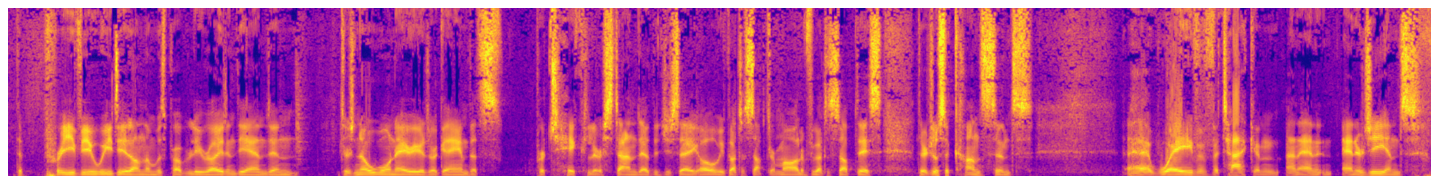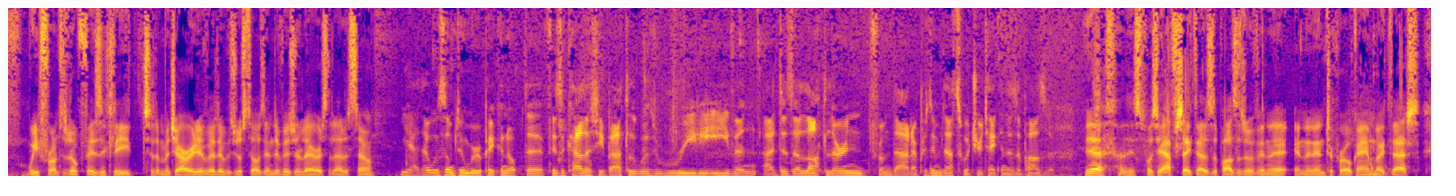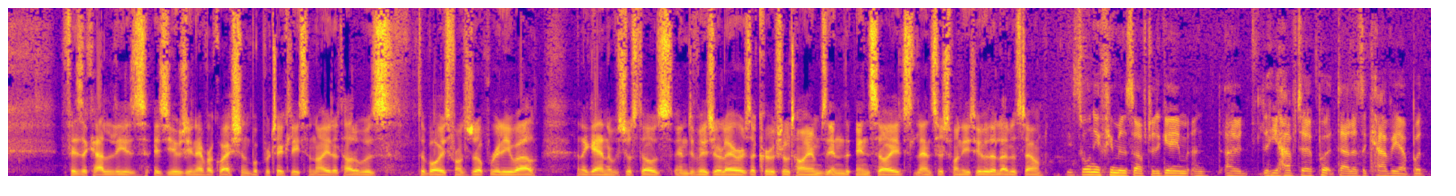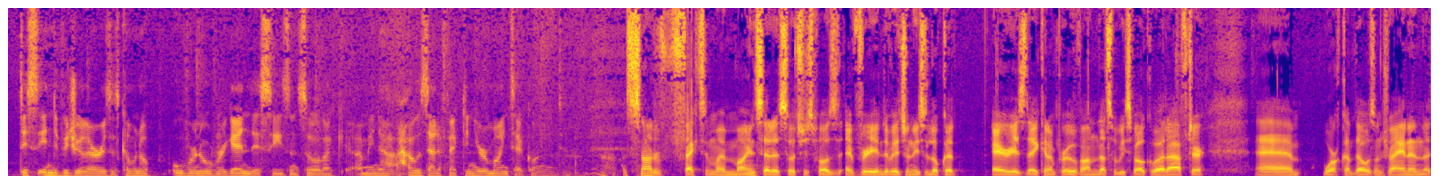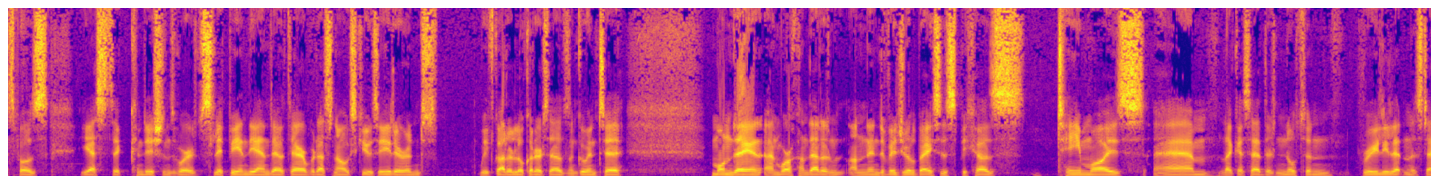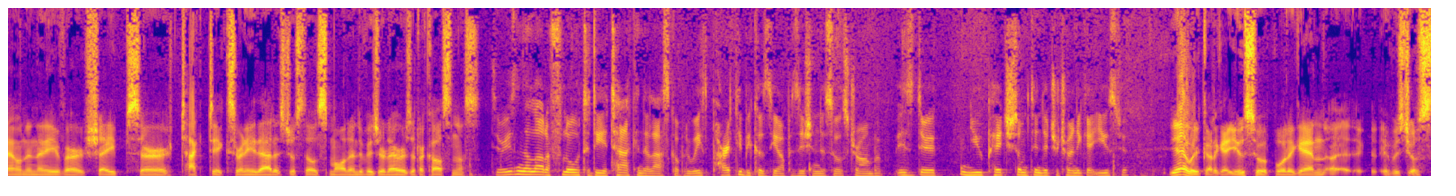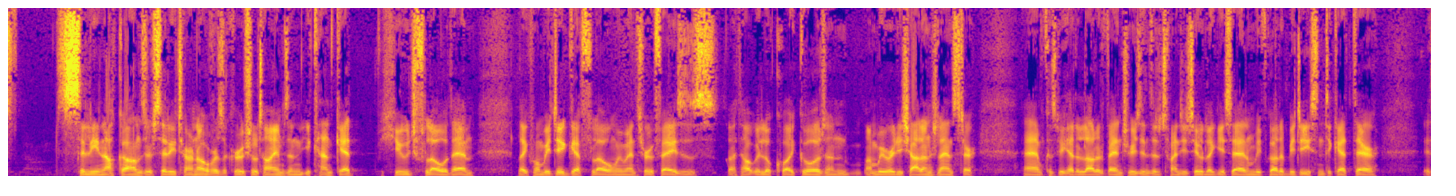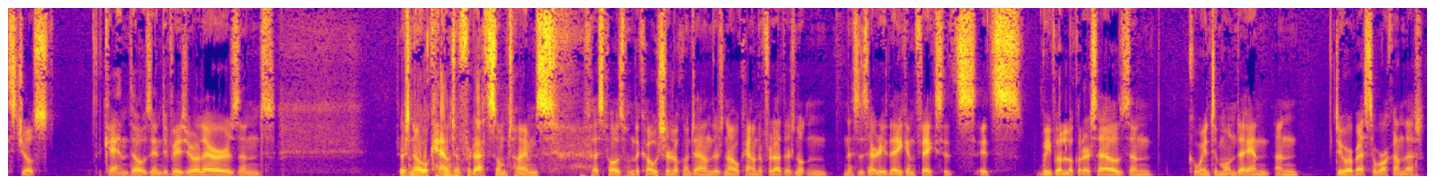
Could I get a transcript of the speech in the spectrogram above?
the preview we did on them was probably right in the end, and there's no one area of their game that's particular standout that you say, oh, we've got to stop their maul, we've got to stop this. They're just a constant uh, wave of attack and, and, and, energy, and we fronted up physically to the majority of it. It was just those individual errors that let us down. Yeah, that was something we were picking up. The physicality battle was really even. Uh, there's a lot learned from that. I presume that's what you're taking as a positive. Yeah, I suppose you have to take that as a positive in, a, in an interpro game like that. Physicality is, is usually never questioned, but particularly tonight, I thought it was the boys fronted up really well. And again, it was just those individual errors at crucial times in the, inside Leinster's 22 that let us down. It's only a few minutes after the game, and uh, you have to put that as a caveat. But this individual errors is coming up over and over again this season. So, like, I mean, how is that affecting your mindset going into? it? It's not affecting my mindset as such. I suppose every individual needs to look at areas they can improve on. That's what we spoke about after. Um, work on those in training. I suppose, yes, the conditions were slippy in the end out there, but that's no excuse either. And we've got to look at ourselves and go into Monday and, and work on that on, on, an individual basis because team wise, um, like I said, there's nothing really letting us down in any of our shapes or tactics or any of that. It's just those small individual errors that are costing us. There isn't a lot of flow to the attack in the last couple of weeks, partly because the opposition is so strong. But is the new pitch something that you're trying to get used to? Yeah, we've got to get used to it. But again, uh, it was just silly knock-ons or silly turnovers at crucial times, and you can't get huge flow. Then, like when we did get flow and we went through phases, I thought we looked quite good, and, and we really challenged Leinster because um, we had a lot of ventures into the 22, like you said, and we've got to be decent to get there. It's just again those individual errors and. There's no accounting for that sometimes. I suppose when the coach are looking down, there's no accounting for that. There's nothing necessarily they can fix. It's it's we've got to look at ourselves and go into Monday and, and do our best to work on that.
